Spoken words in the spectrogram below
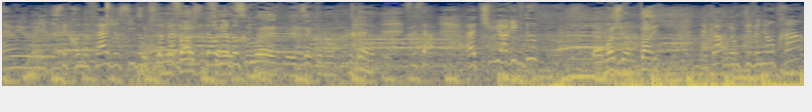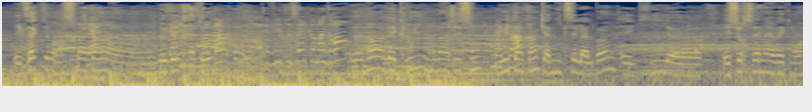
Ah oui, oui, oui. Et puis c'est chronophage aussi, donc tu dois pas dormir ça- beaucoup. Ouais, ouais, exactement. C'est ça. Euh, tu arrives d'où? Moi, je viens de Paris. D'accord Ouais. Donc tu es venu en train Exactement. Ce matin, euh, T'es levé très tôt. T'es venu tout seul comme un grand Euh, non, avec Louis, mon ingé son, Louis. Tintin, qui a mixé l'album et qui euh, est sur scène avec moi,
